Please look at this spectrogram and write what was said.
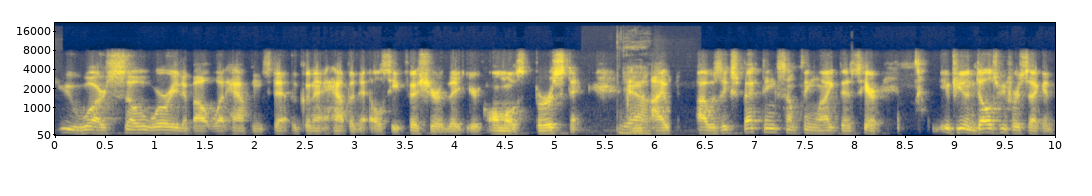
you are so worried about what happens to going to happen to Elsie Fisher that you're almost bursting. Yeah. And I I was expecting something like this here. If you indulge me for a second,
